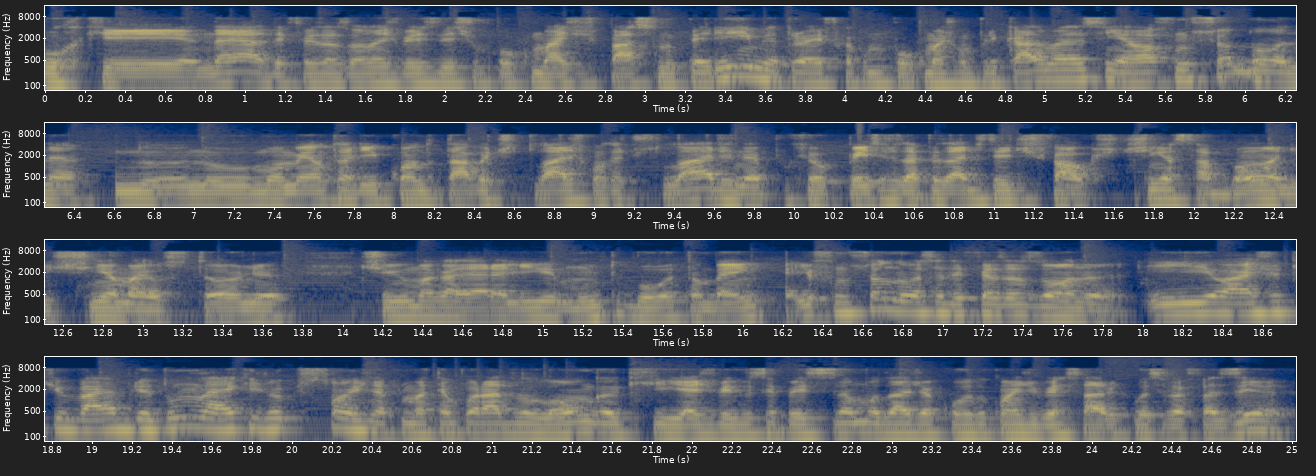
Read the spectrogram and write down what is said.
porque né, a defesa zona às vezes deixa um pouco mais de espaço no perímetro, aí fica um pouco mais complicado, mas assim, ela funcionou, né? No, no momento ali, quando tava titulares contra titulares, né? Porque o Pacers, apesar de ter desfalques, tinha Sabonis, tinha Miles Turner, tinha uma galera ali muito boa também. E funcionou essa defesa zona. E eu acho que vai abrindo um leque de opções, né? Para uma temporada longa que às vezes você precisa mudar de acordo com o adversário que você vai fazer.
